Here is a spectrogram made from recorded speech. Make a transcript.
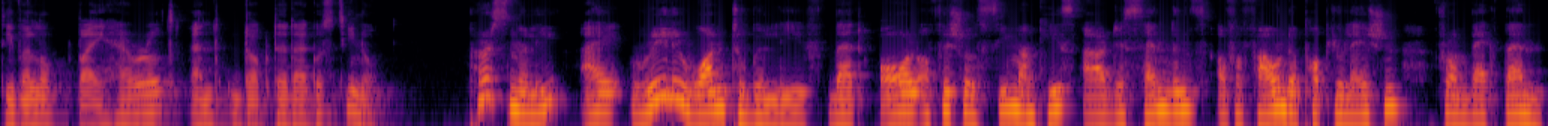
developed by Harold and Dr. D'Agostino. Personally, I really want to believe that all official sea monkeys are descendants of a founder population from back then,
